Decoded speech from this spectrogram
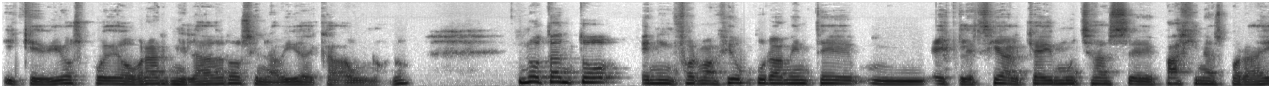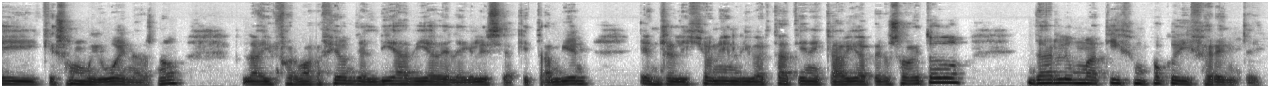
y que Dios puede obrar milagros en la vida de cada uno, ¿no? No tanto en información puramente mm, eclesial, que hay muchas eh, páginas por ahí que son muy buenas, ¿no? La información del día a día de la Iglesia, que también en religión y en libertad tiene cabida, pero sobre todo darle un matiz un poco diferente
